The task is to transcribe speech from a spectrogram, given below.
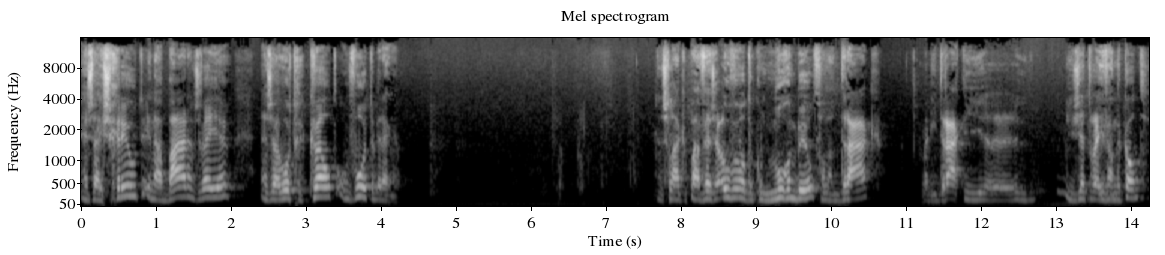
en zij schreeuwt in haar barensweeën en zij wordt gekweld om voor te brengen. Dan sla ik een paar versen over, want er komt nog een beeld van een draak. Maar die draak die, uh, die zetten we even aan de kant.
